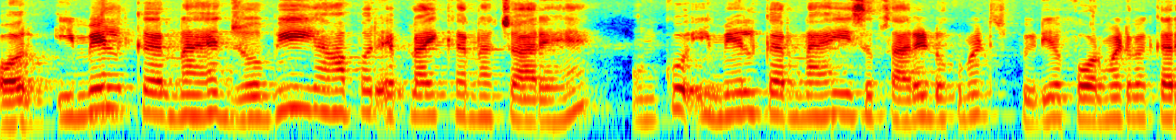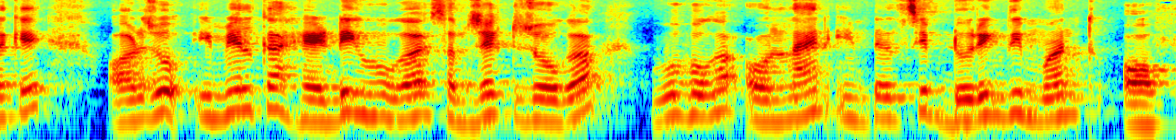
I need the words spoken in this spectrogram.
और ईमेल करना है, जो भी यहाँ पर अप्लाई करना चाह रहे हैं, उनको ईमेल करना है, ये सब सारे डॉक्यूमेंट्स पीडीएफ फॉर्मेट में करके, और जो ईमेल का हेडिंग होगा सब्जेक्ट जो होगा, वो होगा online internship during the month of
